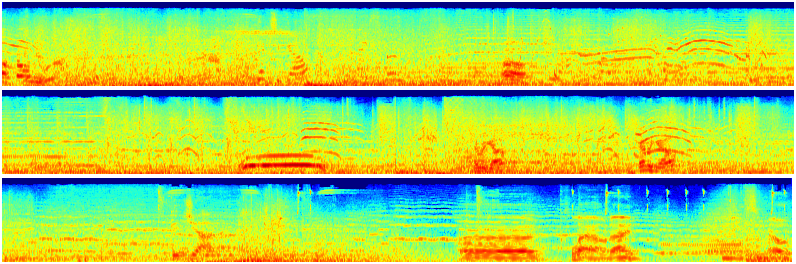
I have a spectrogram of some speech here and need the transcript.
Locked on me. Good to go. Nice move. Oh. There we go. There we go. Good job. Uh, Cloud, I need some help.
